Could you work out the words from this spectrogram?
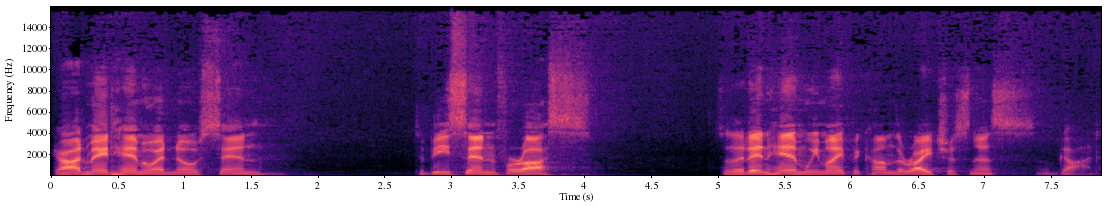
God made him who had no sin to be sin for us, so that in him we might become the righteousness of God.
